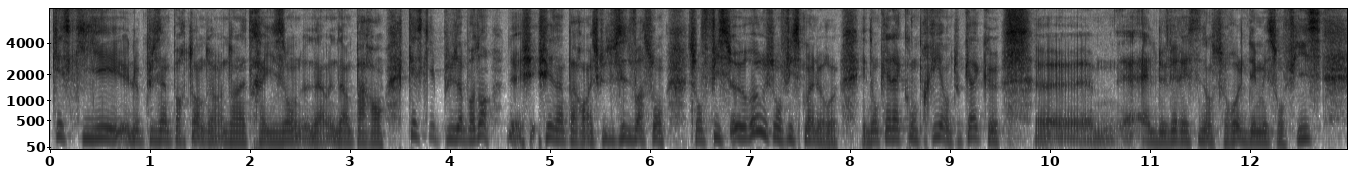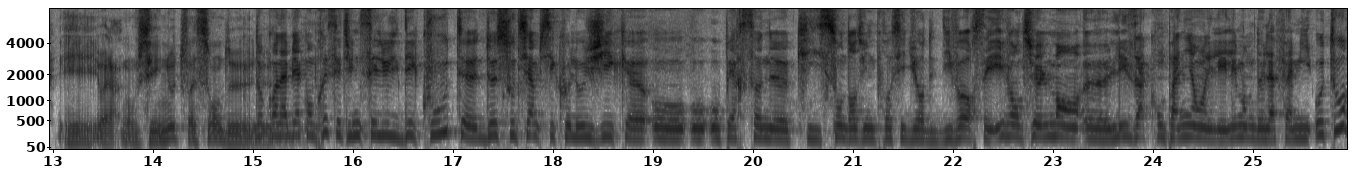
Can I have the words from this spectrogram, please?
qu'est-ce qui est le plus important dans, la trahison d'un parent? Qu'est-ce qui est le plus important chez, un parent? Est-ce que c'est de voir son, son fils heureux ou son fils malheureux? Et donc elle a compris en tout cas que euh, elle devait rester dans ce rôle d'aimer son fils. Et voilà, donc c'est une autre façon de... Donc on a bien compris, c'est une cellule d'écoute, de soutien psychologique euh, aux, personnes qui sont dans une procédure de divorce et éventuellement euh, les accompagnants et les, les membres de la famille autour.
